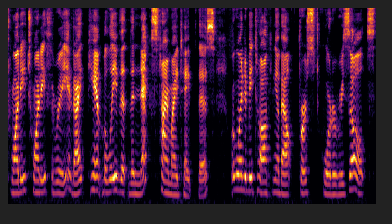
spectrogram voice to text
2023. And I can't believe that the next time I tape this, we're going to be talking about first quarter results.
